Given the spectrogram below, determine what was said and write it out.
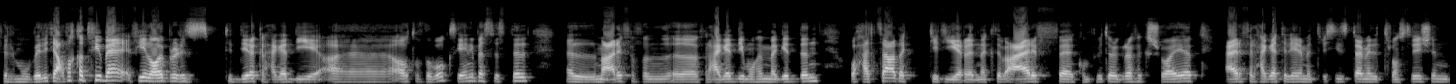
في ال mobility. أعتقد في بقى في libraries بتدي لك الحاجات دي out of the box يعني بس still المعرفة في في الحاجات دي مهمة جدا وهتساعدك كتير إنك تبقى عارف computer graphics شوية عارف الحاجات اللي هي ال matrices بتعمل ال translation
